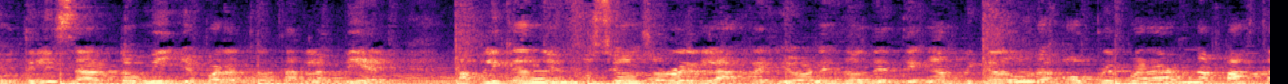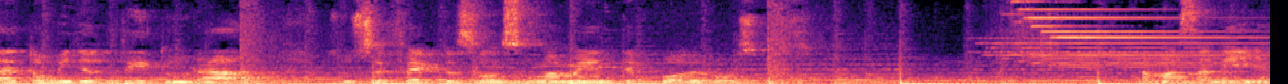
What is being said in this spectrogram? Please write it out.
utilizar tomillo para tratar la piel, aplicando infusión sobre las regiones donde tengan picadura o preparar una pasta de tomillo triturado. Sus efectos son sumamente poderosos. La manzanilla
